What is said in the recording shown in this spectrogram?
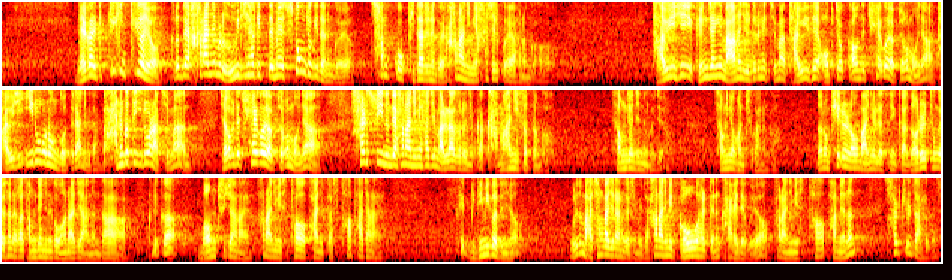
내가 이렇게 뛰긴 뛰어요. 그런데 하나님을 의지하기 때문에 수동적이 되는 거예요. 참고 기다리는 거예요. 하나님이 하실 거야 하는 거. 다윗이 굉장히 많은 일들을 했지만 다윗의 업적 가운데 최고의 업적은 뭐냐? 다윗이 이루어놓은 것들이 아닙니다. 많은 것들 이루어놨지만 제가 볼 때 최고의 업적은 뭐냐? 할 수 있는데 하나님이 하지 말라 그러니까 가만히 있었던 거. 성전 짓는 거죠. 성령 건축하는 거. 너는 피를 너무 많이 흘렸으니까 너를 통해서 내가 성전 짓는 거 원하지 않는다. 그러니까 멈추잖아요. 하나님이 스톱하니까 스톱하잖아요. 그게 믿음이거든요. 우리도 마찬가지라는 것입니다. 하나님이 go 할 때는 가야 되고요. 하나님이 stop 하면은 설 줄도 알고.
